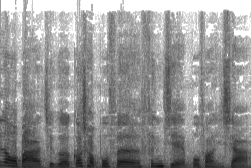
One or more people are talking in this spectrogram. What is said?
现在我把这个高潮部分分解播放一下。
